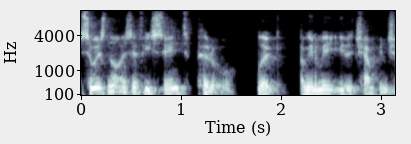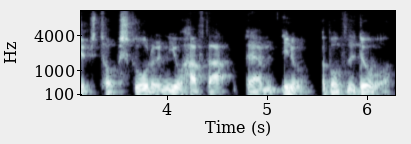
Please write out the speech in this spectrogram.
So it's not as if he's saying to Piroe, look, I'm going to make you the championship's top scorer and you'll have that, um, you know, above the door.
